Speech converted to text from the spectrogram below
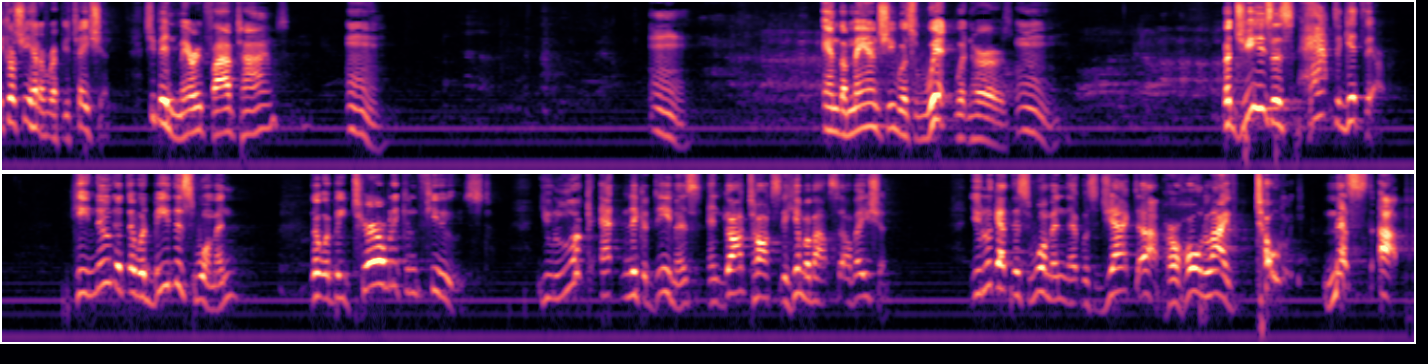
because she had a reputation. She'd been married five times. Mm. Mm. And the man she was with wasn't hers. Mm. But Jesus had to get there. He knew that there would be this woman that would be terribly confused. You look at Nicodemus, and God talks to him about salvation. You look at this woman that was jacked up, her whole life totally messed up,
